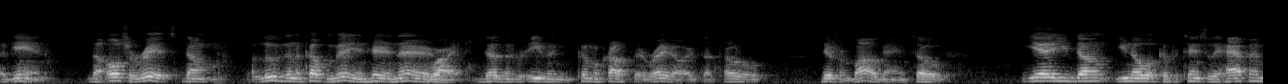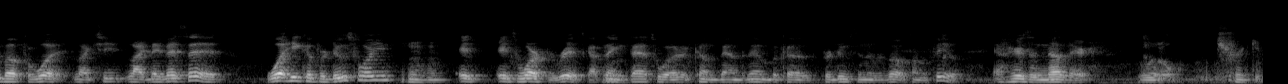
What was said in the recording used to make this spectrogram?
again, the ultra rich don't losing a couple million here and there Right. doesn't even come across their radar. It's a total different ball game. So, yeah, you don't you know what could potentially happen, but for what like she like David said, what he could produce for you, hmm it's it's worth the risk. I think that's what it comes down to them because producing the results on the field. Now here's another little trinket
